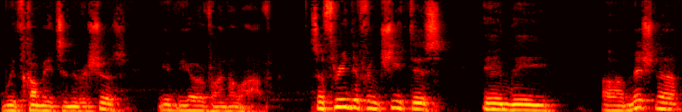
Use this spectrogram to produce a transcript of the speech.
with chametz in the rishus, you'd be over on the lav. So three different shitas in the uh, Mishnah.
